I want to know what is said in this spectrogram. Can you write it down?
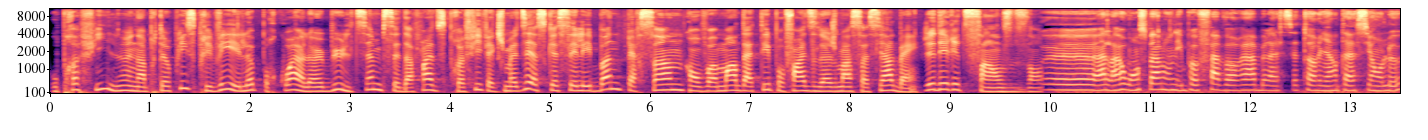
Au profit. Là. Une entreprise privée est là pourquoi? Elle a un but ultime, c'est de faire du profit. Fait que je me dis, est-ce que c'est les bonnes personnes qu'on va mandater pour faire du logement social? Ben, j'ai des réticences, disons. Euh, alors, on se parle, on n'est pas favorable à cette orientation-là.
